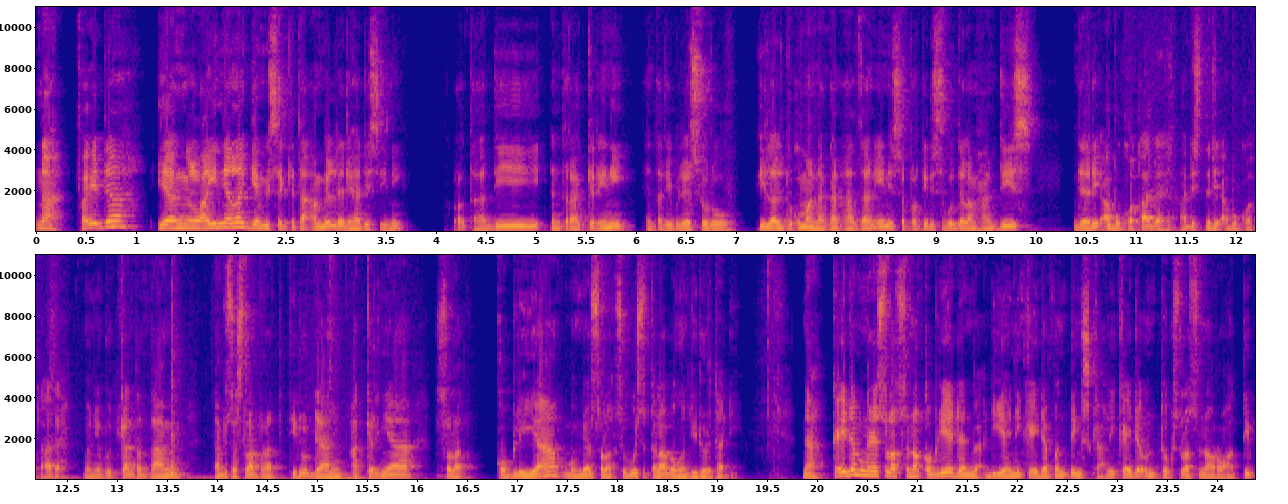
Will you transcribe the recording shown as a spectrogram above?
Nah, faedah yang lainnya lagi yang bisa kita ambil dari hadis ini. Kalau tadi yang terakhir ini, yang tadi beliau suruh Bilal itu kumandangkan azan ini seperti disebut dalam hadis dari Abu Qatadah, hadis dari Abu Qatadah menyebutkan tentang Nabi SAW pernah tidur dan akhirnya sholat qobliyah, kemudian sholat subuh setelah bangun tidur tadi. Nah, kaidah mengenai sholat sunnah qobliyah dan ba'diyah ini kaidah penting sekali, kaidah untuk sholat sunnah rawatib.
